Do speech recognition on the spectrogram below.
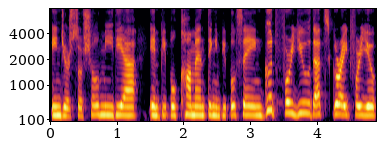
in your social media, in people commenting, in people saying, Good for you, that's great for you,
